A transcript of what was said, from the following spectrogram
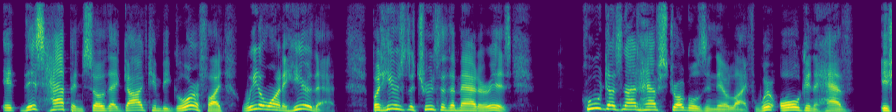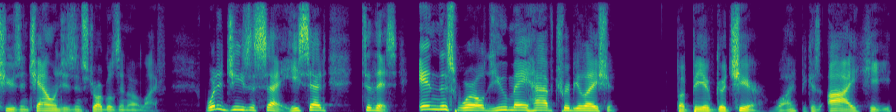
It this happened so that God can be glorified. We don't want to hear that. But here's the truth of the matter is who does not have struggles in their life? We're all going to have issues and challenges and struggles in our life. What did Jesus say? He said to this, In this world you may have tribulation, but be of good cheer. Why? Because I, He,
